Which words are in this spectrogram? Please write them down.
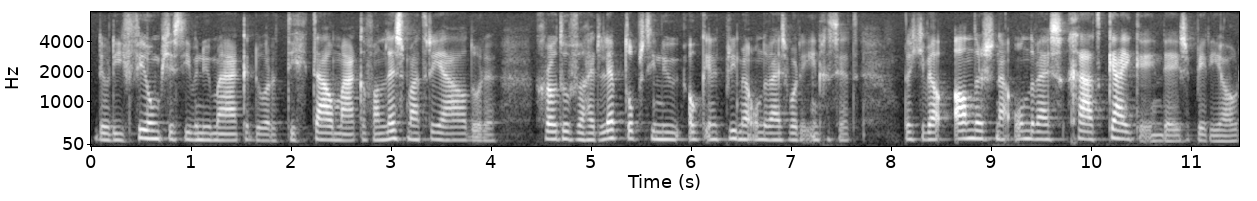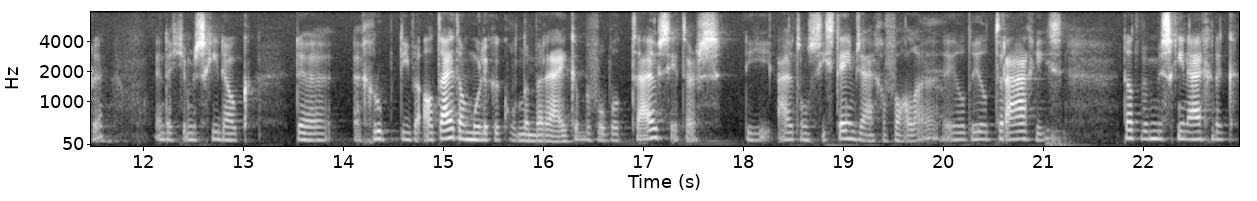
door die filmpjes die we nu maken, door het digitaal maken van lesmateriaal, door de grote hoeveelheid laptops die nu ook in het primair onderwijs worden ingezet, dat je wel anders naar onderwijs gaat kijken in deze periode. En dat je misschien ook de uh, groep die we altijd al moeilijker konden bereiken, bijvoorbeeld thuiszitters die uit ons systeem zijn gevallen, heel, heel tragisch, dat we misschien eigenlijk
